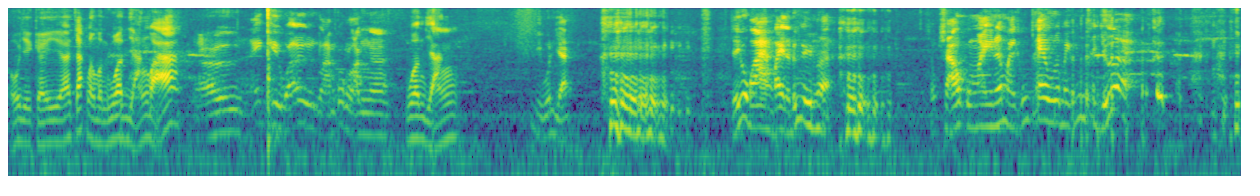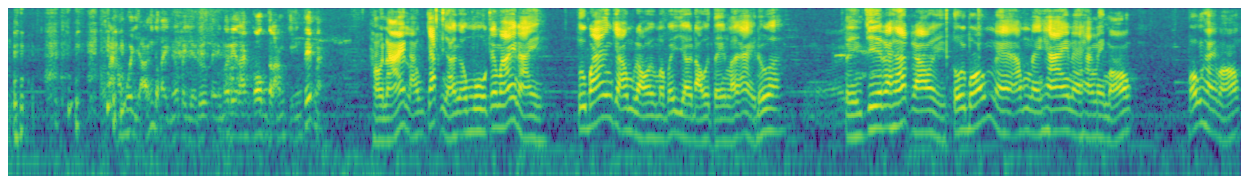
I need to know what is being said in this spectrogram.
Ủa vậy kỳ chắc là mình quên dặn bả ừ ấy kêu quả làm có một lần à. Quên dặn. Cái gì quên vậy chỉ có ba thằng bay là đứng im thôi. À. sao sao con mày nữa mày cũng theo mày cũng theo giữa à tao không có giỡn tụi mày nữa bây giờ đưa tiền tao đi ăn cơm tao làm chuyện tiếp nè. Hồi nãy là ông chấp nhận ông mua cái máy này. Tôi bán cho ông rồi mà bây giờ đòi tiền lại ai đưa? Tiền chia ra hết rồi. Tôi bốn nè ông này hai nè hàng này một. Bốn hai một.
